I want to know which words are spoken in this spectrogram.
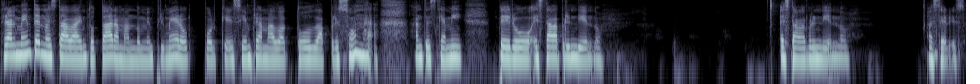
Realmente no estaba en total amándome primero porque siempre he amado a toda persona antes que a mí, pero estaba aprendiendo. Estaba aprendiendo a hacer eso.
